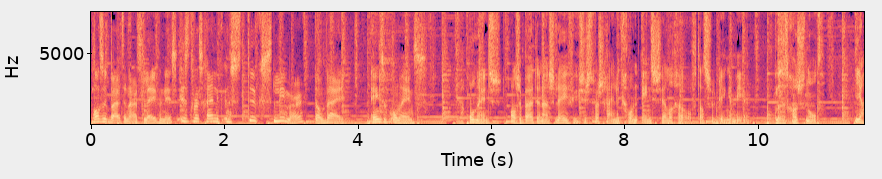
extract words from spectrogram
Als er buitenaards leven is, is het waarschijnlijk een stuk slimmer dan wij. Eens of oneens? Oneens. Als er buitenaards leven is, is het waarschijnlijk gewoon eencellige of dat soort dingen meer. Dat is het gewoon snot. Ja,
